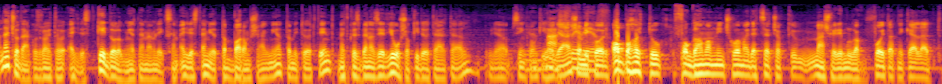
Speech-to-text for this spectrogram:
ne csodálkozz rajta, egyrészt két dolog miatt nem emlékszem. Egyrészt emiatt a baromság miatt, ami történt, mert közben azért jó sok időt telt el, ugye a szinkron kihagyás, amikor év. abba hagytuk, fogalmam nincs hol, majd egyszer csak másfél év múlva folytatni kellett.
